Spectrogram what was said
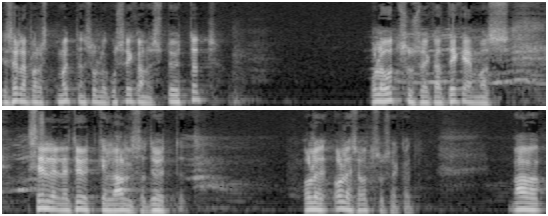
ja sellepärast ma ütlen sulle, kus sa iganes töötad, ole otsusega tegemas sellele tööd, kelle all sa töötad. ole, ole see otsusega. ma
